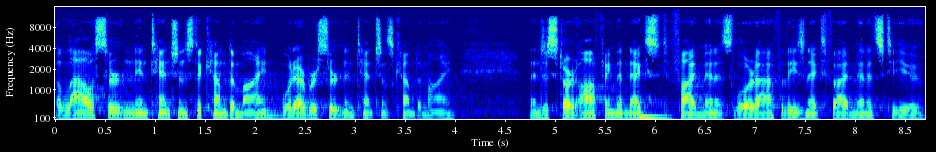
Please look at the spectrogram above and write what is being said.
allow certain intentions to come to mind, whatever certain intentions come to mind, then just start offering the next five minutes. Lord, I offer these next five minutes to you.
